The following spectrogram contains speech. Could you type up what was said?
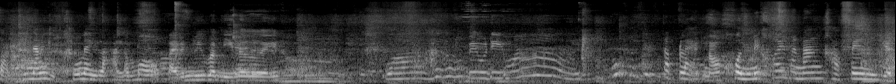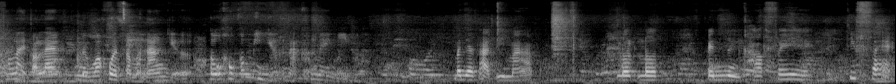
จากที่นั่งอยู่ข้างในร้านแล้วมองออกไปเป็นวิวแบบนี้เลยว้าววิวดีมากแต่แปลกเนาะคนไม่ค่อยมานั่งคาเฟ่นี้เยอะเท่าไหร่ตอนแรกนึกว่าคนจะมานั่งเยอะโต๊ะเขาก็มีเยอะนะข้างในนี้ค่ะบรรยากาศดีมากรถรถเป็นหนึ่งคาเฟ่ที่แฝง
